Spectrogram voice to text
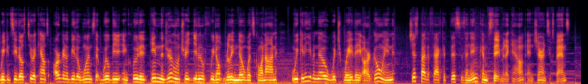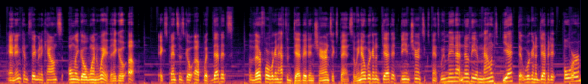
We can see those two accounts are going to be the ones that will be included in the journal entry even if we don't really know what's going on. We can even know which way they are going just by the fact that this is an income statement account, insurance expense, and income statement accounts only go one way, they go up. Expenses go up with debits, Therefore, we're going to have to debit insurance expense. So we know we're going to debit the insurance expense. We may not know the amount yet that we're going to debit it for,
